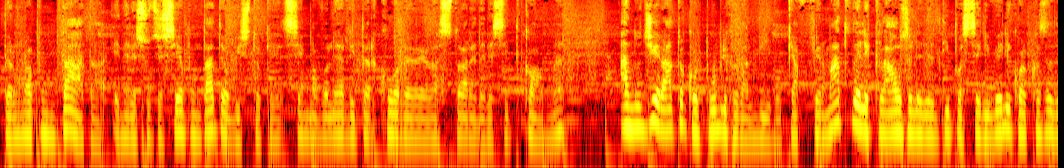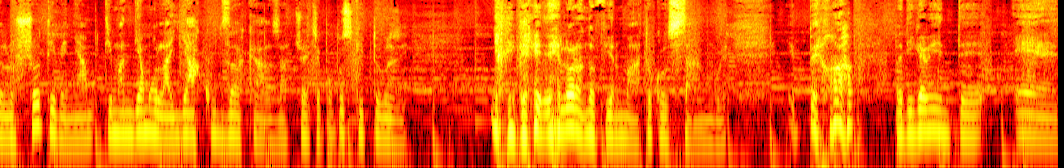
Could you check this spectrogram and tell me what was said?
per una puntata e nelle successive puntate ho visto che sembra voler ripercorrere la storia delle sitcom, hanno girato col pubblico dal vivo che ha firmato delle clausole del tipo se riveli qualcosa dello show ti, veniamo, ti mandiamo la Yakuza a casa, cioè c'è proprio scritto così. e loro hanno firmato col sangue. E però praticamente eh,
